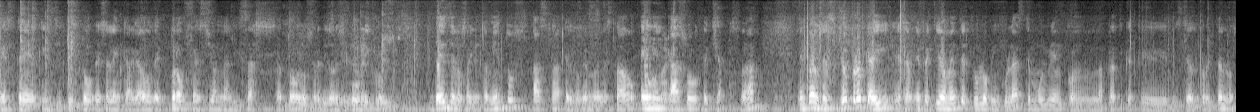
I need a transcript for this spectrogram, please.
Este instituto es el encargado de profesionalizar a todos los servidores públicos desde los ayuntamientos hasta el gobierno del estado en el caso de Chiapas, ¿verdad? Entonces, yo creo que ahí efectivamente tú lo vinculaste muy bien con la plática que diste ahorita, los,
